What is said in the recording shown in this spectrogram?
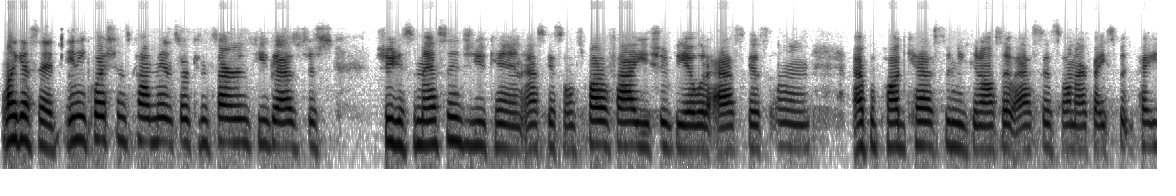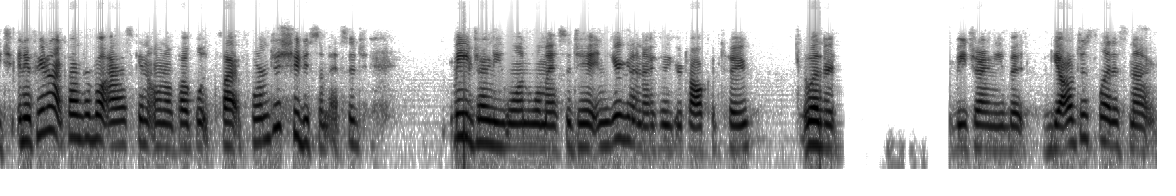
Like I said, any questions, comments, or concerns, you guys just shoot us a message. You can ask us on Spotify. You should be able to ask us on Apple Podcasts, and you can also ask us on our Facebook page. And if you're not comfortable asking on a public platform, just shoot us a message. Me and Joni one will message it, and you're gonna know who you're talking to, whether it be Joni. But y'all just let us know.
